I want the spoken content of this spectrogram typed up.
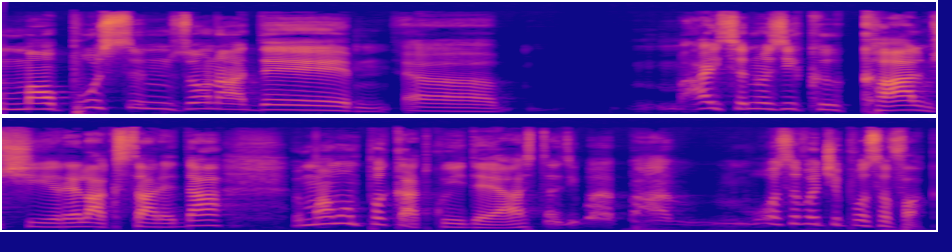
m-au pus în zona de uh, hai să nu zic calm și relaxare, dar m-am împăcat cu ideea asta. Zic, bă, o să văd ce pot să fac.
